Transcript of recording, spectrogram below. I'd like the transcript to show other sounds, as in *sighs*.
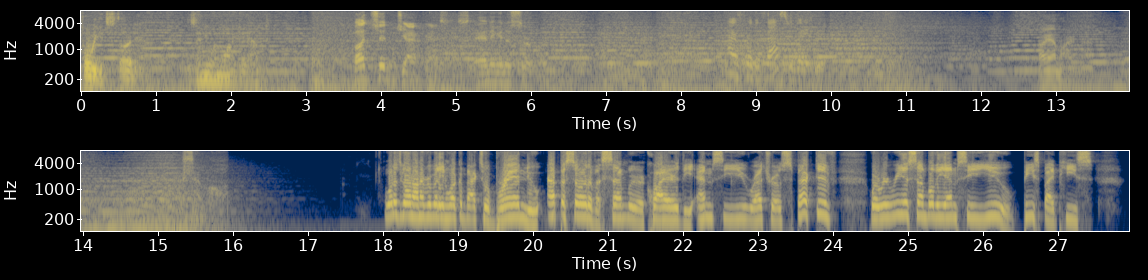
Before we get started, does anyone want to get out? Bunch of jackasses standing in a circle. I prefer the faster baby. I am Iron Man. Assemble. What is going on, everybody, and welcome back to a brand new episode of Assembly Required, the MCU retrospective, where we reassemble the MCU piece by piece,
